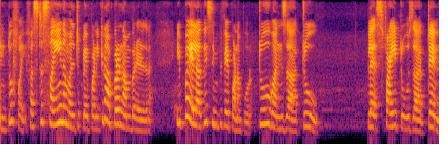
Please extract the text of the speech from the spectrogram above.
இன்ட்டு ஃபைவ் ஃபஸ்ட்டு சைனை மல்டிப்ளை பண்ணிக்கிறேன் அப்புறம் நம்பர் எழுதுறேன். இப்போ எல்லாத்தையும் சிம்பிளிஃபை பண்ண போகிறோம் two ones are two plus five twos are ten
